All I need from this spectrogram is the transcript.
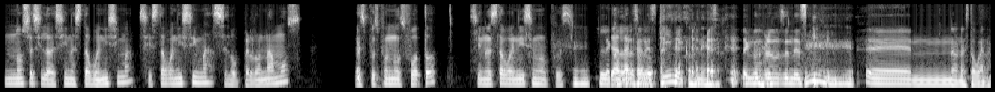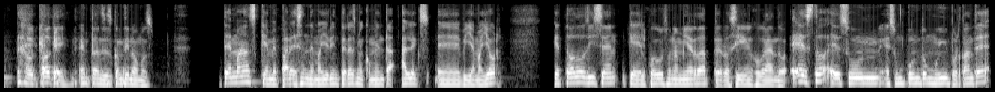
No sé si la vecina está buenísima. Si está buenísima, se lo perdonamos. Después ponemos foto. Si no está buenísimo, pues. Le compras un skin y con eso. Le compramos un skin. Eh, no, no está buena. Okay. ok, entonces continuamos. Temas que me parecen de mayor interés, me comenta Alex eh, Villamayor que todos dicen que el juego es una mierda, pero siguen jugando. Esto es un, es un punto muy importante.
